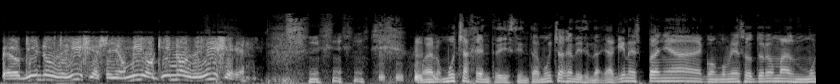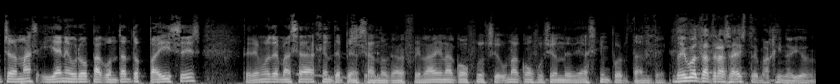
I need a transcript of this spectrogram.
Pero ¿quién nos dirige, señor mío? ¿Quién nos dirige? bueno, mucha gente distinta, mucha gente distinta. Aquí en España, con comunidades autónomas, muchas más, y ya en Europa, con tantos países, tenemos demasiada gente pensando que al final hay una confusión, una confusión de ideas importante. No hay vuelta atrás a esto, imagino yo.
